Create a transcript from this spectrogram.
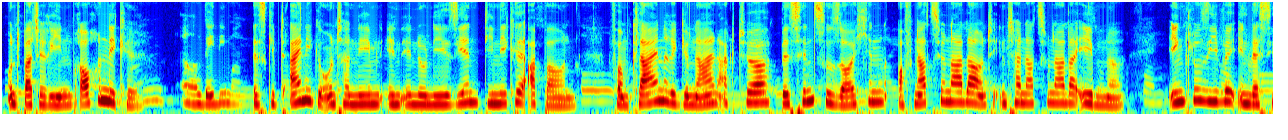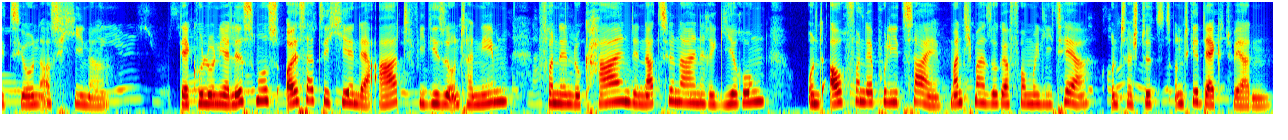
Und Batterien brauchen Nickel. Es gibt einige Unternehmen in Indonesien, die Nickel abbauen, vom kleinen regionalen Akteur bis hin zu solchen auf nationaler und internationaler Ebene, inklusive Investitionen aus China. Der Kolonialismus äußert sich hier in der Art, wie diese Unternehmen von den lokalen, den nationalen Regierungen und auch von der Polizei, manchmal sogar vom Militär, unterstützt und gedeckt werden.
